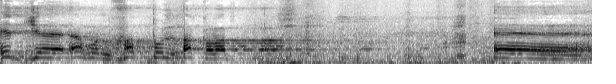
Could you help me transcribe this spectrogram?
إذ جاءه الخط الأقرب. آه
